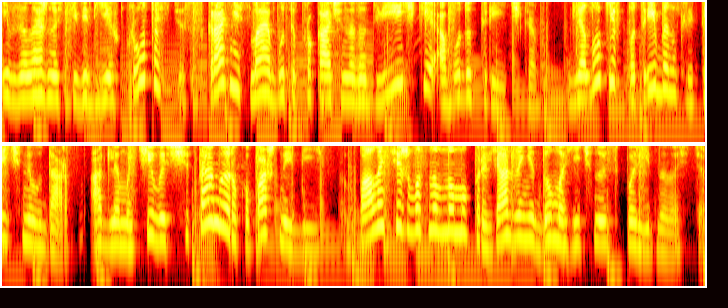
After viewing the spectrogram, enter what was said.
І в залежності від їх крутості, скрадність має бути прокачана до двієчки або до трієчки. Для луків потрібен критичний удар, а для мечів із щитами рукопашний бій. Палиці ж в основному прив'язані до магічної спорідненості.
